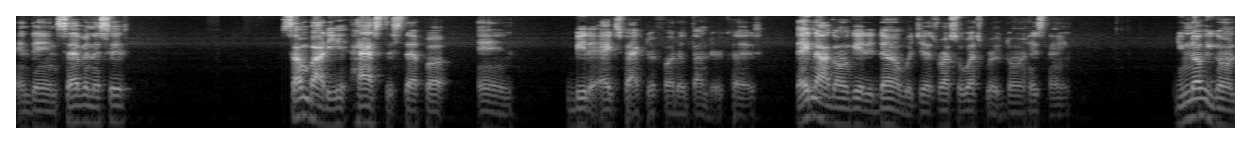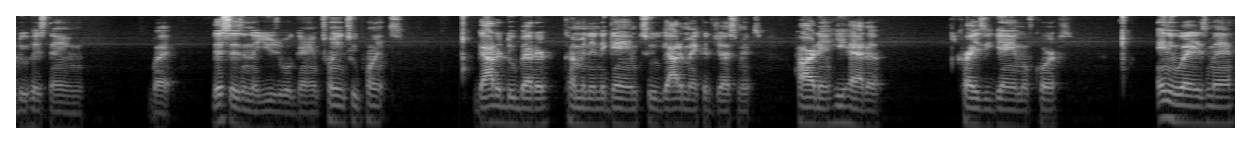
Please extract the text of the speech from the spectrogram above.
And then 7 assists. Somebody has to step up and be the X factor for the Thunder because they're not going to get it done with just Russell Westbrook doing his thing. You know he's going to do his thing, but this isn't the usual game. 22 points. Got to do better coming in the game too. Got to make adjustments. Harden, he had a crazy game, of course. Anyways, man,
